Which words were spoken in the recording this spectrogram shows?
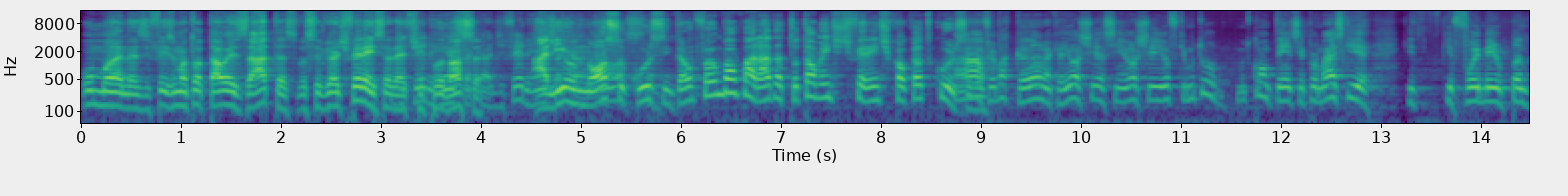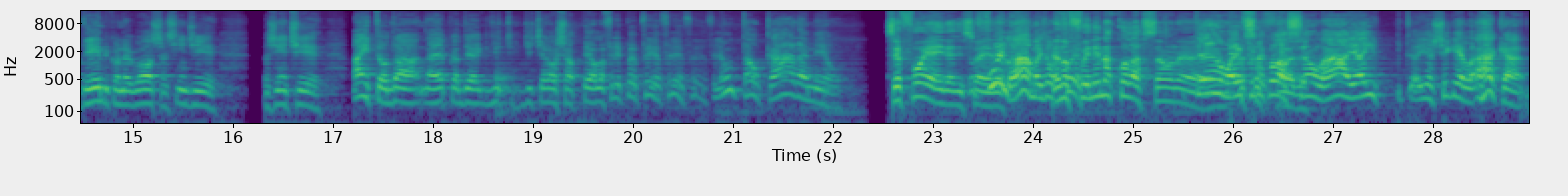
humanas e fez uma total exatas, você viu a diferença, né? Tipo, diferença, tipo, nossa, cara, ali cara, o nosso nossa. curso, então, foi uma parada totalmente diferente de qualquer outro curso. Ah, né? foi bacana, cara. Eu achei assim, eu achei, eu fiquei muito, muito contente. Assim, por mais que, que, que foi meio pandêmico o negócio, assim, de a gente ah, então, na, na época de, de, de, tirar o chapéu, eu falei, falei, falei, falei, onde tá o cara, meu? Você foi ainda nisso eu aí? Fui né? lá, mas eu, eu não fui nem na colação, né? Então, aí eu fui na colação foda. lá, e aí, aí eu cheguei lá, cara,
